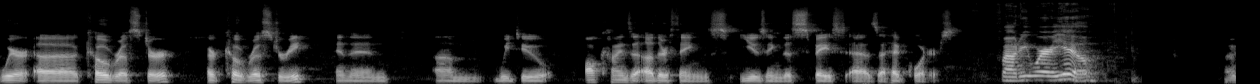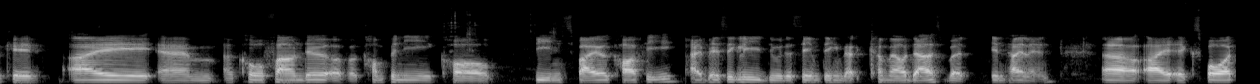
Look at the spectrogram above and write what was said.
we're a co-roaster or co-roastery, and then um, we do all kinds of other things using this space as a headquarters. Wowdy, where are you? Okay, I am a co-founder of a company called Beanspire Coffee. I basically do the same thing that Carmel does, but in Thailand. Uh, I export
